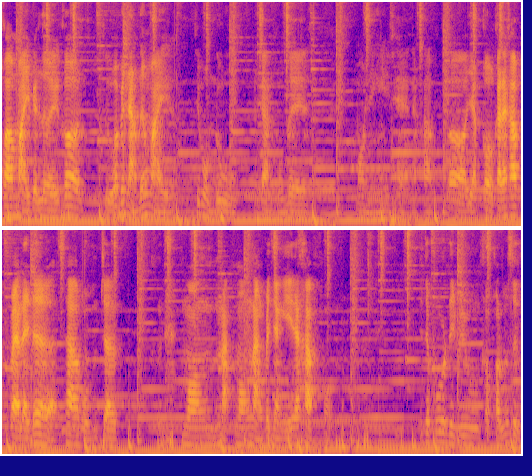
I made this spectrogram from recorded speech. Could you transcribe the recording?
ความใหม่ไปเลย ก็ถือว่าเป็นหนังเรื่องใหม่ที่ผมดูเหมือนกันผมเลยมองอย่างนี้แทนนะครับ ก็อยากโกรธกันนะครับแฟนไรเดอร์ถ้าผมจะมองหนังมองหนังเป็นอย่างนี้นะครับผมที่จะพูดรีวิวกับความรู้สึก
